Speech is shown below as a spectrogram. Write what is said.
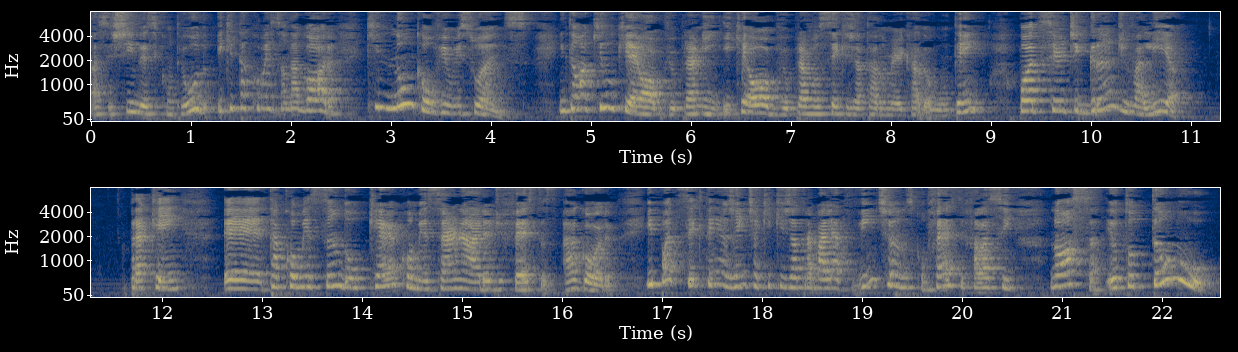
assistindo esse conteúdo e que tá começando agora, que nunca ouviu isso antes. Então, aquilo que é óbvio para mim e que é óbvio para você que já tá no mercado há algum tempo, pode ser de grande valia para quem é, tá começando ou quer começar na área de festas agora. E pode ser que tenha gente aqui que já trabalha há 20 anos com festa e fala assim: nossa, eu tô tão no,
